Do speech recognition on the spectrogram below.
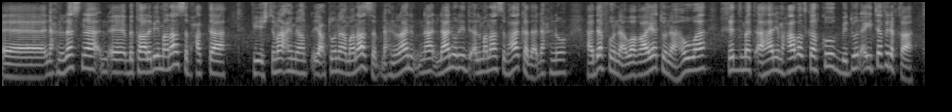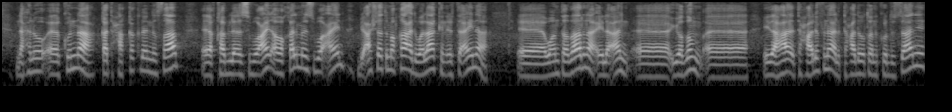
آه، نحن لسنا آه، بطالبين مناصب حتى في اجتماعهم يعطونا مناصب. نحن لا نريد المناصب هكذا. نحن هدفنا وغايتنا هو خدمة أهالي محافظة كركوك بدون أي تفرقة. نحن آه، كنا قد حققنا النصاب قبل أسبوعين أو أقل من أسبوعين بعشرة مقاعد ولكن ارتأينا آه، وانتظرنا إلى أن آه، يضم آه، إلى تحالفنا الاتحاد الوطني الكردستاني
